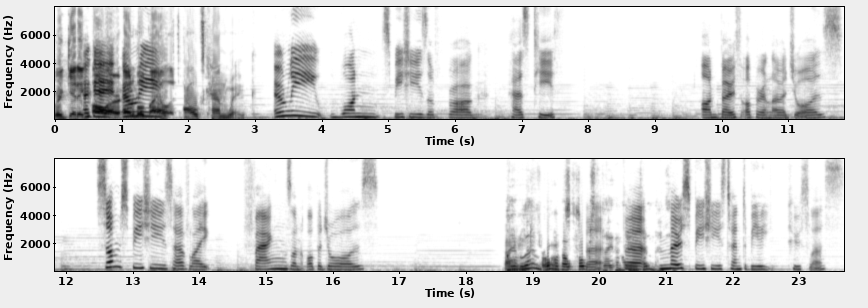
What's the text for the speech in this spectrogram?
We're getting Okay, all our animal only- biology. Owls can wink. Only one species of frog has teeth on both upper and lower jaws. Some species have like fangs on upper jaws, I have Fanged learned more about frogs. frogs but, today than I but intended. most species tend to be toothless.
